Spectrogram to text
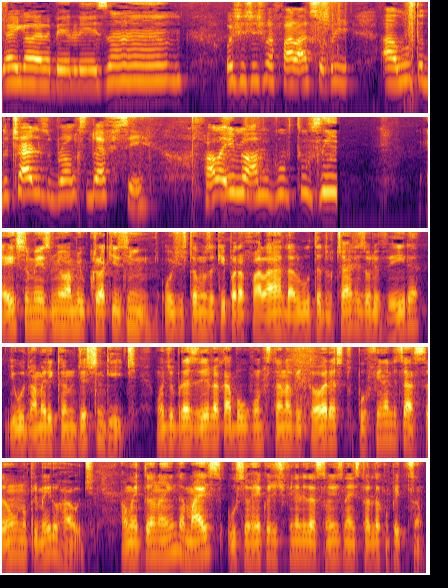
E aí galera, beleza? Hoje a gente vai falar sobre a luta do Charles Bronx do UFC. Fala aí, meu amigo Tuzinho. É isso mesmo, meu amigo Clockzinho. Hoje estamos aqui para falar da luta do Charles Oliveira e o americano Justin Gate, onde o brasileiro acabou conquistando a vitória por finalização no primeiro round, aumentando ainda mais o seu recorde de finalizações na história da competição.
